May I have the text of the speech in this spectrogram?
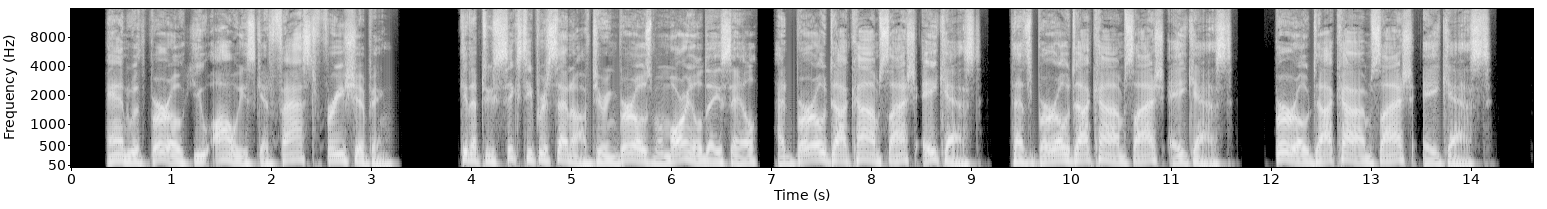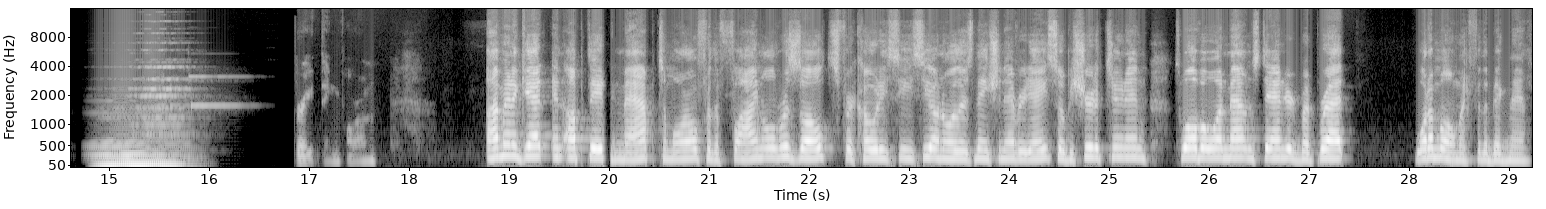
And with Burrow, you always get fast, free shipping. Get up to 60% off during Burrow's Memorial Day sale at burrow.com slash ACAST. That's burrow.com slash ACAST. burrow.com slash ACAST. Great thing for them. I'm going to get an updated map tomorrow for the final results for Cody Ceci on Oilers Nation every day. So be sure to tune in 1201 Mountain Standard. But Brett, what a moment for the big man.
